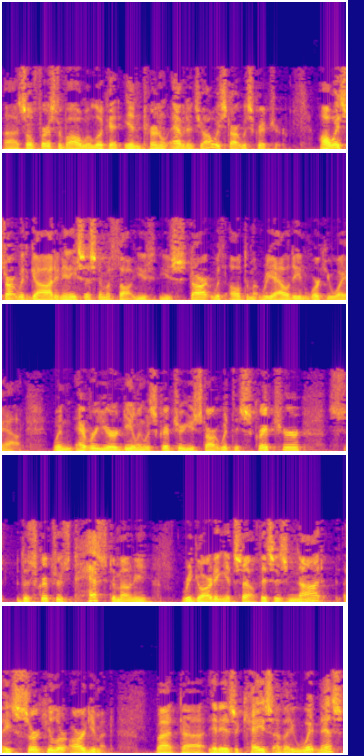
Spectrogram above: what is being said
Uh, so first of all, we'll look at internal evidence. You always start with Scripture. Always start with God in any system of thought. You, you start with ultimate reality and work your way out. Whenever you're dealing with Scripture, you start with the Scripture, the Scripture's testimony regarding itself. This is not a circular argument, but uh, it is a case of a witness.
